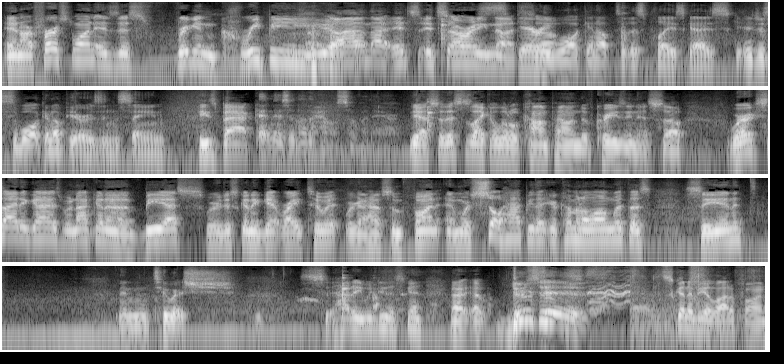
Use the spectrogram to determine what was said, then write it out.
And our first one is this friggin' creepy. Uh, I'm not, it's it's already nuts. Scary so. walking up to this place, guys. Just walking up here is insane. He's back. And there's another house over there. Yeah, so this is like a little compound of craziness. So we're excited, guys. We're not gonna BS. We're just gonna get right to it. We're gonna have some fun, and we're so happy that you're coming along with us. See you in it. In two-ish. How do we do this again? All right, uh, Deuces! It's gonna be a lot of fun.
